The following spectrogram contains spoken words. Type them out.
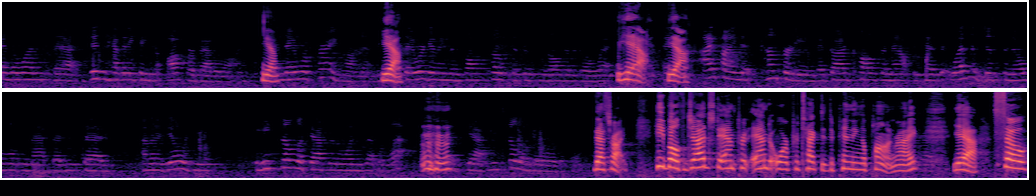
and the ones that didn't have anything to offer Babylon. Yeah. And they were preying on them because Yeah. they were giving them false hope that this was all going to go away. Yeah. And Yeah. I find it comforting that God calls them out because it wasn't just the nobles in that that he said, I'm going to deal with you. He still looked after the ones that were left. Mhm. Yeah, That's right. He both judged and, and or protected, depending upon, right? Yeah. So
